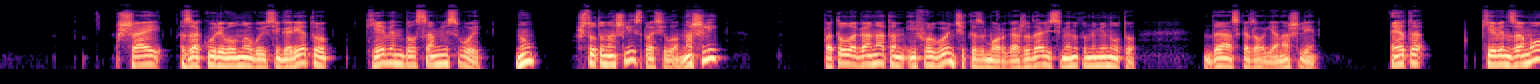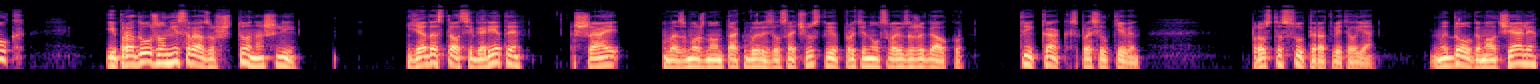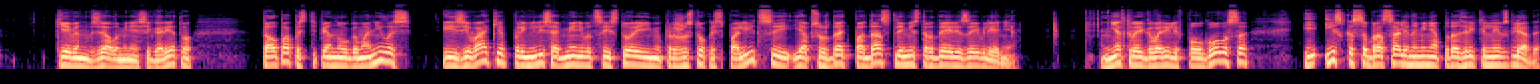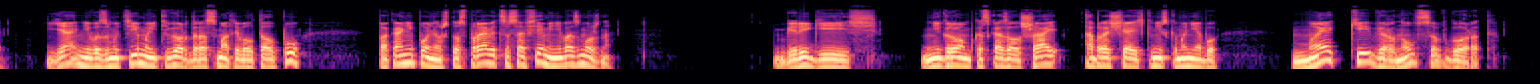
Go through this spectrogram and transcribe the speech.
Шай закуривал новую сигарету. Кевин был сам не свой. «Ну, что-то нашли?» — спросил он. «Нашли?» Патологоанатом и фургончик из морга ожидались минуту на минуту. «Да», — сказал я, — «нашли». «Это...» Кевин замолк и продолжил не сразу. «Что нашли?» Я достал сигареты. Шай, возможно, он так выразил сочувствие, протянул свою зажигалку. «Ты как?» — спросил Кевин. «Просто супер», — ответил я. Мы долго молчали. Кевин взял у меня сигарету. Толпа постепенно угомонилась, и зеваки принялись обмениваться историями про жестокость полиции и обсуждать, подаст ли мистер Дейли заявление. Некоторые говорили в полголоса и искоса бросали на меня подозрительные взгляды. Я невозмутимо и твердо рассматривал толпу, пока не понял, что справиться со всеми невозможно. «Берегись», — негромко сказал Шай, обращаясь к низкому небу. Мэкки вернулся в город.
